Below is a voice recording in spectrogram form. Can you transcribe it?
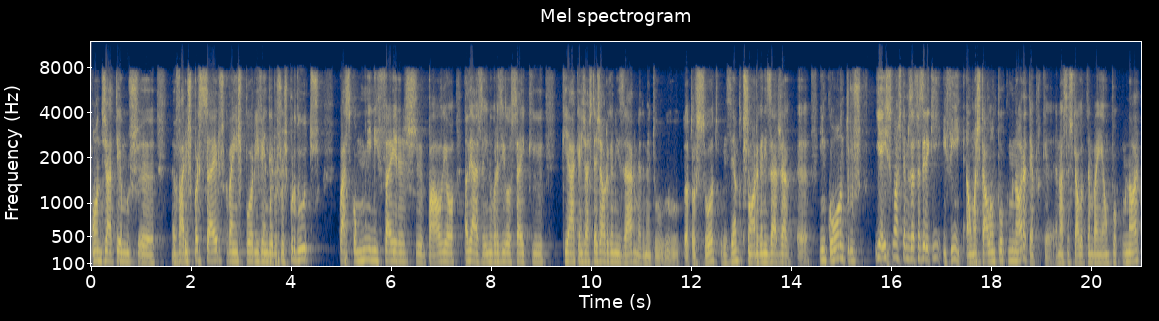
onde já temos uh, vários parceiros que vêm expor e vender os seus produtos, quase como mini feiras uh, paleo. Aliás, aí no Brasil eu sei que, que há quem já esteja a organizar, nomeadamente o, o Dr. Soto, por exemplo, que estão a organizar já uh, encontros, e é isso que nós temos a fazer aqui. Enfim, a uma escala um pouco menor, até porque a nossa escala também é um pouco menor,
